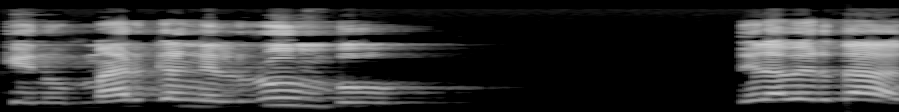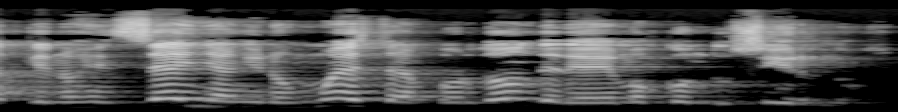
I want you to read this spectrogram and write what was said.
que nos marcan el rumbo de la verdad que nos enseñan y nos muestran por dónde debemos conducirnos.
